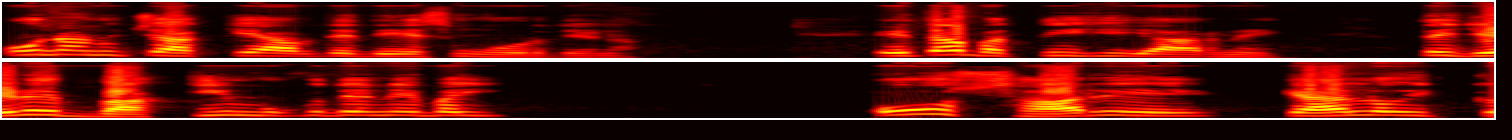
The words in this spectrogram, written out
ਉਹਨਾਂ ਨੂੰ ਚੱਕ ਕੇ ਆਪਦੇ ਦੇਸ਼ ਮੋੜ ਦੇਣਾ। ਇਹ ਤਾਂ 32000 ਨੇ, ਤੇ ਜਿਹੜੇ ਬਾਕੀ ਮੁੱਕਦੇ ਨੇ ਬਈ, ਉਹ ਸਾਰੇ ਕਹਿ ਲਓ ਇੱਕ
